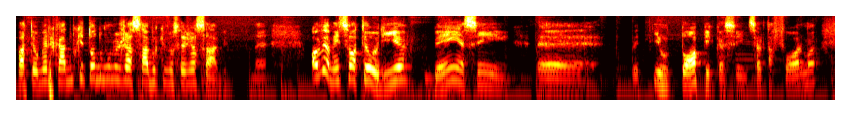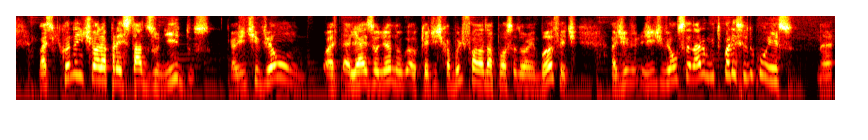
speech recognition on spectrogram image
bater o mercado porque todo mundo já sabe o que você já sabe. Né? Obviamente, isso é uma teoria bem assim. É e utópica, assim, de certa forma, mas que quando a gente olha para Estados Unidos, a gente vê um. Aliás, olhando o que a gente acabou de falar da aposta do Warren Buffett, a gente, a gente vê um cenário muito parecido com isso. Né?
